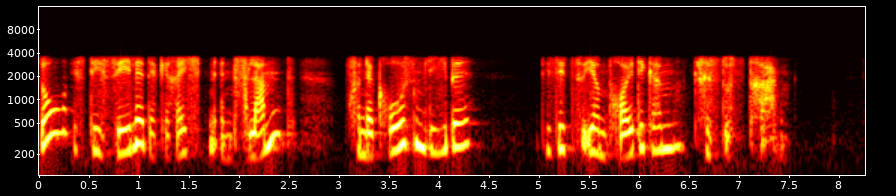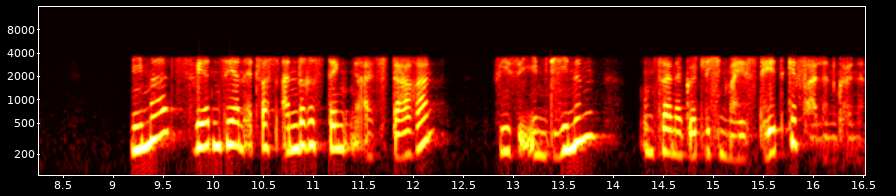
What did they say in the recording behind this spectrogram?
So ist die Seele der Gerechten entflammt von der großen Liebe, die sie zu ihrem Bräutigam Christus tragen. Niemals werden sie an etwas anderes denken als daran, wie sie ihm dienen und seiner göttlichen Majestät gefallen können.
